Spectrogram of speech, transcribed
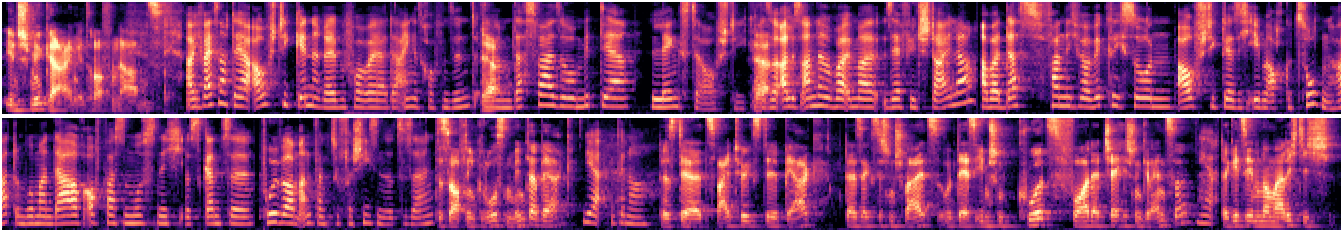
in Schmilka eingetroffen abends. Aber ich weiß noch, der Aufstieg generell, bevor wir da eingetroffen sind, Ja. ähm, das war so mit der längste Aufstieg. Ja. Also alles andere war immer sehr viel steiler, aber das fand ich war wirklich so ein Aufstieg, der sich eben auch gezogen hat und wo man da auch aufpassen muss, nicht das ganze Pulver am Anfang zu verschießen sozusagen. Das war auf den großen Winterberg. Ja, genau. Das ist der zweithöchste Berg der sächsischen Schweiz und der ist eben schon kurz vor der tschechischen Grenze. Ja. Da geht es eben nochmal richtig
